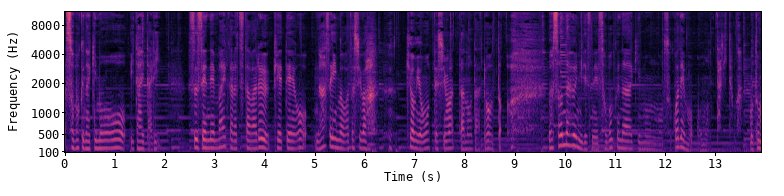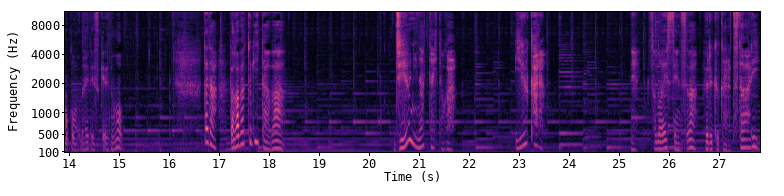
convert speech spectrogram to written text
素朴な疑問を抱いたり数千年前から伝わる経典をなぜ今私は 興味を持ってしまったのだろうと、まあ、そんな風にですね素朴な疑問をそこでも思ったりとか元も子もないですけれどもただバガバットギーターは自由になった人がいるから、ね、そのエッセンスは古くから伝わり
